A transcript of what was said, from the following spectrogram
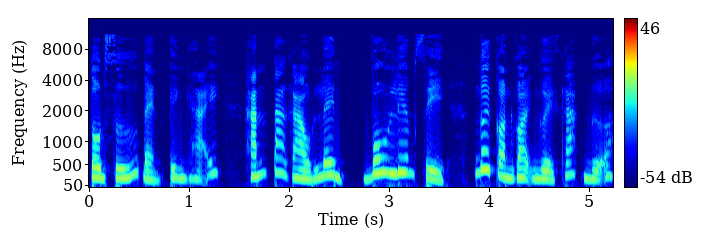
tôn sứ bèn kinh hãi, hắn ta gào lên, vô liêm sỉ, ngươi còn gọi người khác nữa.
